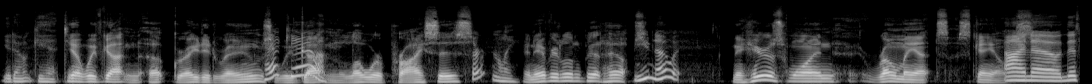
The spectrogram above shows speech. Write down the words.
you don't get. Yeah, we've gotten upgraded rooms, Heck we've yeah. gotten lower prices, Certainly. and every little bit helps. You know it. now, here's one romance scam. I know. And this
